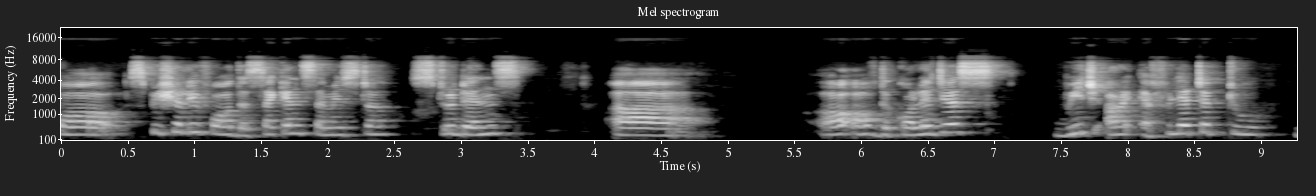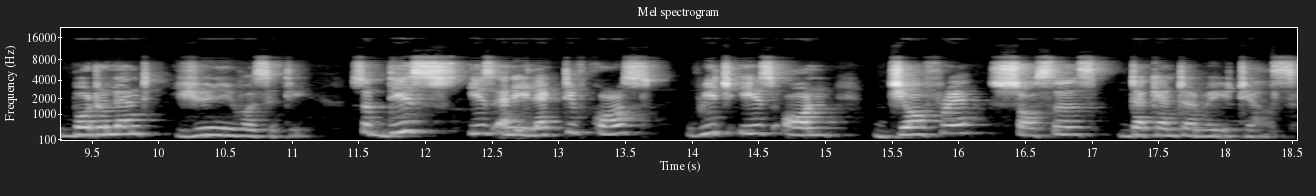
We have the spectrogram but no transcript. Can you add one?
for especially for the second semester students uh, of the colleges which are affiliated to Bodoland University. So this is an elective course which is on Geoffrey Chaucer's The Canterbury Tales.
